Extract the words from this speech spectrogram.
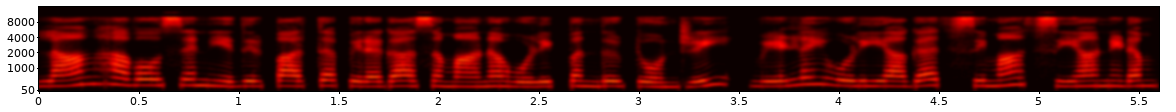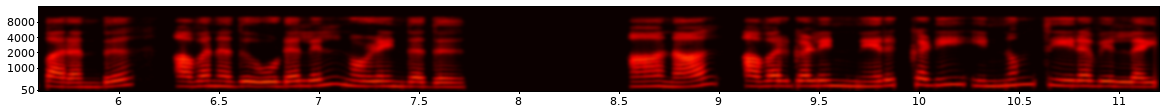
லாங் ஹவோசன் எதிர்பார்த்த பிரகாசமான ஒளிப்பந்து தோன்றி வெள்ளை ஒளியாக சிமா சியானிடம் பறந்து அவனது உடலில் நுழைந்தது. ஆனால் அவர்களின் நெருக்கடி இன்னும் தீரவில்லை.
